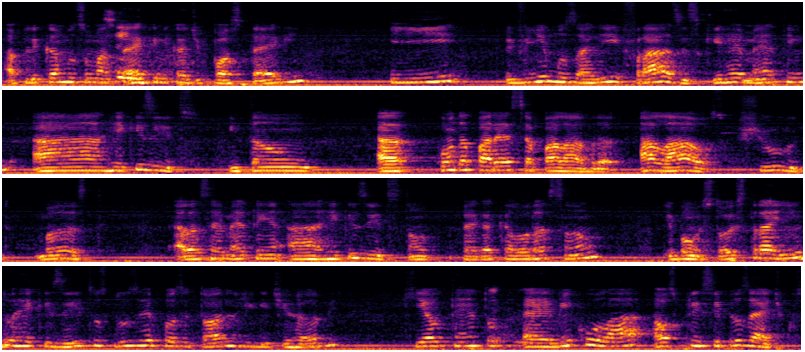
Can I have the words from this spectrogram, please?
Aplicamos uma Sim. técnica de post-tagging e vimos ali frases que remetem a requisitos. Então, a, quando aparece a palavra allows, should, must, elas remetem a requisitos. Então, pega aquela oração e, bom, estou extraindo requisitos dos repositórios de GitHub que eu tento é, vincular aos princípios éticos.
